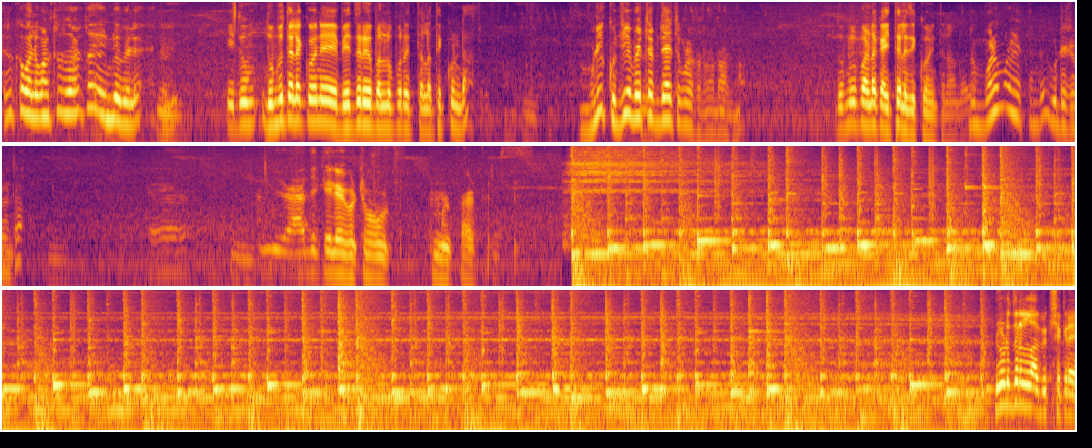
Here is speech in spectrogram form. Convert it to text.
ಅದಕ್ಕೆ ಬಳ್ಳಿ ಮಾಡ್ತದ್ದು ಇಂಬೆ ಬೆಳೆ ಇದು ದುಂಬು ತಲೆಕೋನೆ ಬೆದರು ಬಲ್ಲುಪುರ ಇತ್ತಲ್ಲ ತಿಕ್ಕೊಂಡ ಮುಳಿ ಕುಜ್ಜಿ ಬೇತೆ ಜಾಯ್ತು ಕೂಡ ನೋಡೋಣ ದುಂಬು ಪಂಡ ಕೈತಲ್ಲ ತಿಕ್ಕೊಂಡಿತ್ತು ನಾನು ಅದು ಬಣ ಬಣ ಆಯ್ತಂದ್ರೆ ಗುಡ್ಡೆ ಅಂತ ಆರು ಕಿಲೋಮೀಟ್ರ್ ಹೋಗ್ಬಿಟ್ಟು ನೋಡಿದ್ರಲ್ಲ ವೀಕ್ಷಕರೇ,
